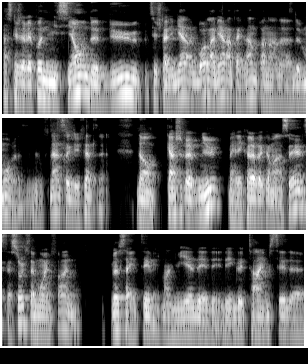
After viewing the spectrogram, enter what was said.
parce que j'avais pas de mission, de but, tu sais, j'étais allé boire de la bière en Thaïlande pendant deux mois. Au final, c'est ça que j'ai fait. Là. Donc, quand je suis revenu, ben, l'école recommençait. C'était sûr que c'était moins de fun. Là, ça a été, je m'ennuyais des, des, des, good times, tu sais, de,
